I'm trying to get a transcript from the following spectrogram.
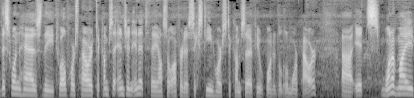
this one has the 12 horsepower Tecumseh engine in it. They also offered a 16 horse Tecumseh if you wanted a little more power. Uh, it's one of my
